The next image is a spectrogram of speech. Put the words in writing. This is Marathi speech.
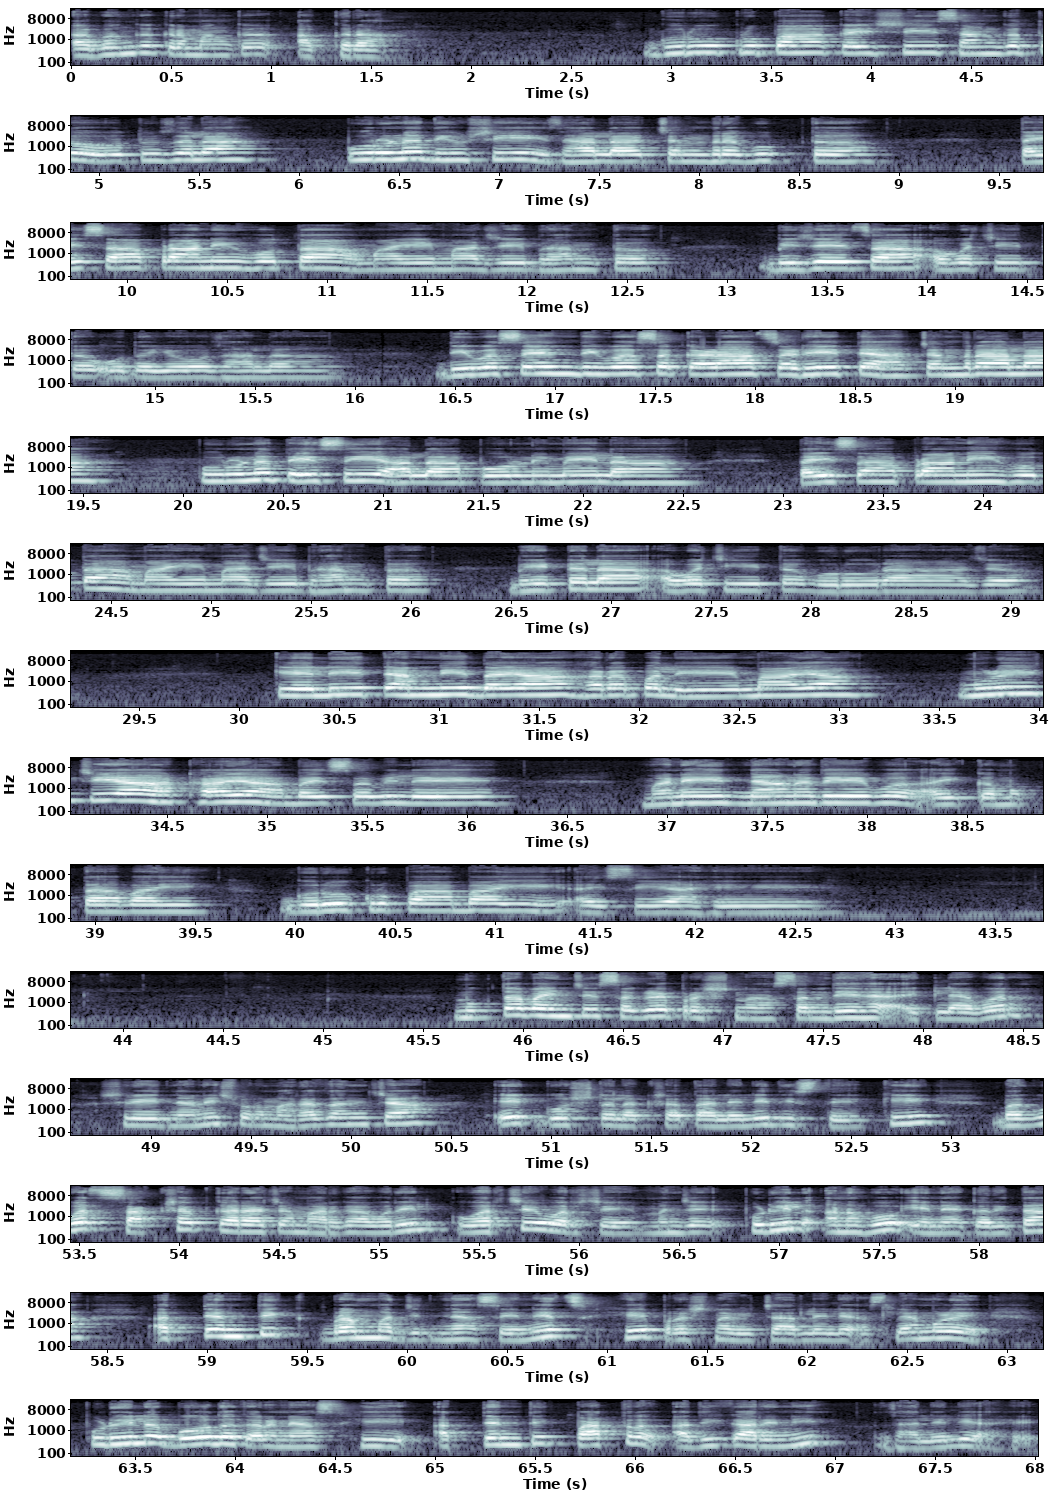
अभंग क्रमांक अकरा. गुरु कृपा कैशी सांगतो तुझला? पूर्ण दिवशी झाला चंद्रगुप्त. तैसा प्राणी होता माये माझी भ्रांत. बिजेचा अवचित उदयो झाला. दिवसेंदिवस कळा चढे त्या चंद्राला. पूर्णतेसी आला पौर्णिमेला. तैसा प्राणी होता माये माझी भ्रांत. भेटला अवचित गुरुराज. केली त्यांनी दया हरपली माया. मुळीची ठाया बैसविले. म्हणे ज्ञानदेव ऐक मुक्ताबाई. गुरुकृपाबाई ऐसी आहे. मुक्ताबाईंचे सगळे प्रश्न संदेह ऐकल्यावर श्री ज्ञानेश्वर महाराजांच्या एक गोष्ट लक्षात आलेली दिसते की भगवत साक्षात्काराच्या मार्गावरील वरचे वरचे म्हणजे पुढील अनुभव येण्याकरिता अत्यंतिक ब्रह्मजिज्ञासेनेच हे प्रश्न विचारलेले असल्यामुळे पुढील बोध करण्यास ही अत्यंतिक पात्र अधिकारिणी झालेली आहे.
